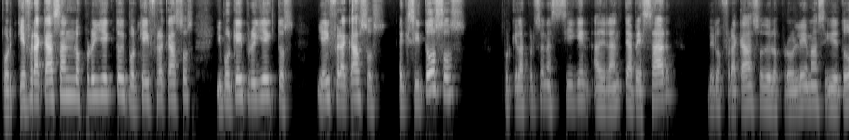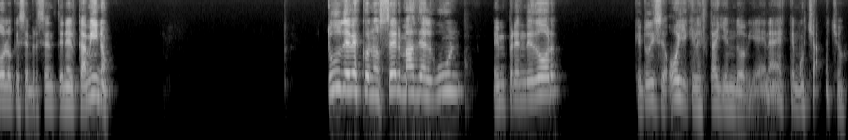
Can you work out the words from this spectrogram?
¿Por qué fracasan los proyectos y por qué hay fracasos y por qué hay proyectos y hay fracasos exitosos? Porque las personas siguen adelante a pesar de los fracasos, de los problemas y de todo lo que se presente en el camino. Tú debes conocer más de algún emprendedor que tú dices, oye, que le está yendo bien a este muchacho.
